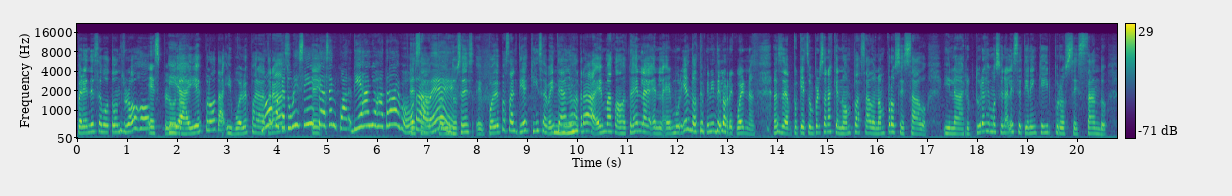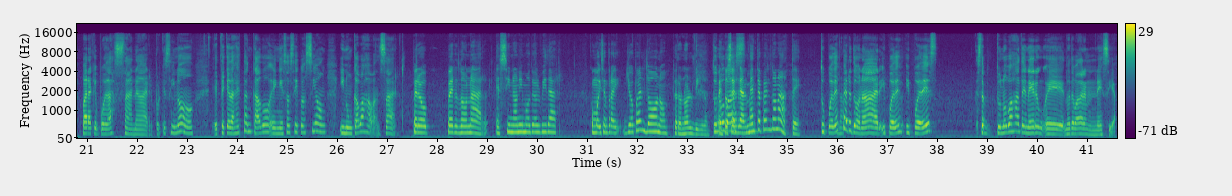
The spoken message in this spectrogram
prende ese botón rojo Explota. y ahí explota y vuelves para no, atrás porque tú me hiciste eh, hace cua- 10 años atrás, pues, otra vez. entonces eh, puede pasar 10, 15, 20 años atrás. Es más, cuando estés en la, en la- eh, muriendo, te vienen y te lo recuerdan. O sea, porque son personas que no han pasado, no han procesado. Y las rupturas emocionales se tienen que ir procesando para que puedas sanar. Porque si no, eh, te quedas estancado en esa situación y nunca vas a avanzar. Pero perdonar es sinónimo de olvidar. Como dicen por ahí, yo perdono, pero no olvido. Tú no Entonces, vas- ¿realmente perdonaste? Tú puedes No. perdonar y puedes, y puedes, o sea, tú no vas a tener, eh, no te va a dar amnesia.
